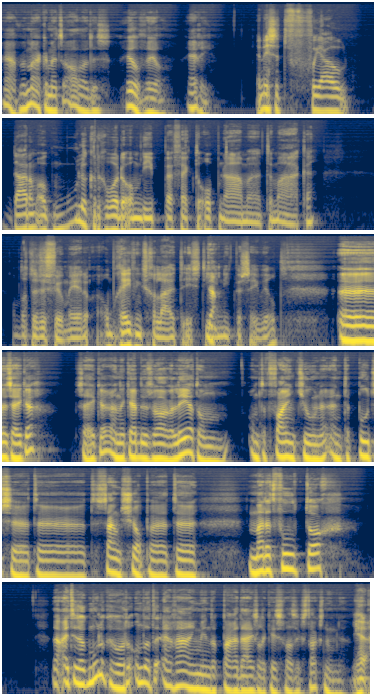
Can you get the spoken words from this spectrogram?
ja, we maken met z'n allen dus heel veel herrie. En is het voor jou daarom ook moeilijker geworden om die perfecte opname te maken? Omdat er dus veel meer omgevingsgeluid is die Ja. je niet per se wilt. Eh, zeker, zeker. En ik heb dus wel geleerd om, om te fine-tunen en te poetsen, te, te soundshoppen. Te, maar dat voelt toch... Nou, het is ook moeilijker geworden omdat de ervaring minder paradijselijk is, zoals ik straks noemde. Ja,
